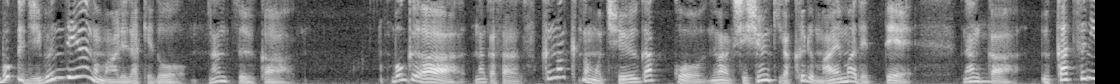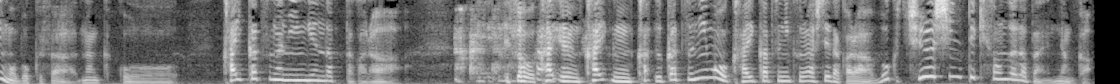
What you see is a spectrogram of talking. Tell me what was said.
僕自分で言うのもあれだけど、なんつうか、僕は、なんかさ、少なくとも中学校、まあ、思春期が来る前までって、なんか、うかつにも僕さ、なんかこう、快活な人間だったから、ー。そう、かい、うん、かい、うん、か、うかつにも快活に暮らしてたから、僕中心的存在だったね、なんか。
